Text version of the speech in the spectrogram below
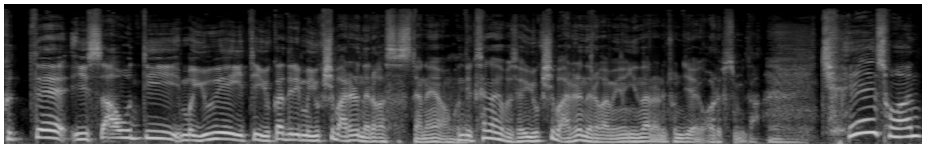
그때 이 사우디 뭐 UAE 때 유가들이 뭐 60 아래로 내려갔었잖아요. 근데 생각해 보세요. 60 아래로 내려가면 이 나라는 존재하기 어렵습니다. 최소한 최소한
